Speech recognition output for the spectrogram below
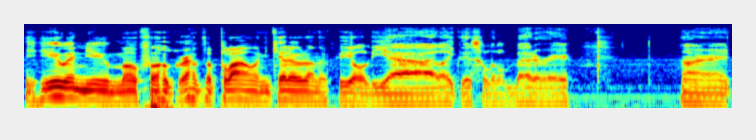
you and you, mofo, grab the plow and get out on the field. Yeah, I like this a little better, eh? Alright,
